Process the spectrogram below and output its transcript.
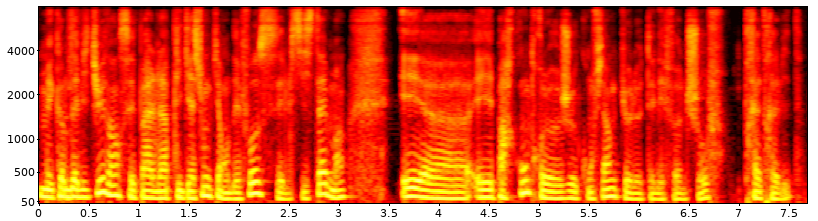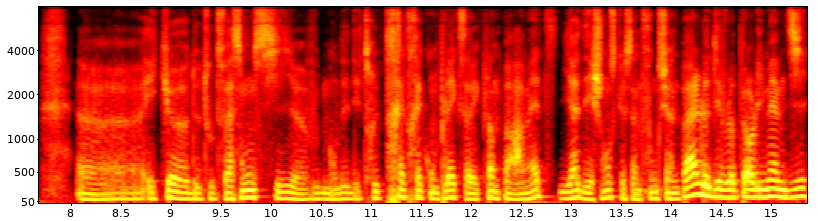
mais comme d'habitude, hein, c'est pas l'application qui est en défaut, c'est le système. hein. Et, euh, par contre, euh, je confirme que le téléphone chauffe très très vite. Euh, et que de toute façon si euh, vous demandez des trucs très très complexes avec plein de paramètres il y a des chances que ça ne fonctionne pas. Le développeur lui-même dit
